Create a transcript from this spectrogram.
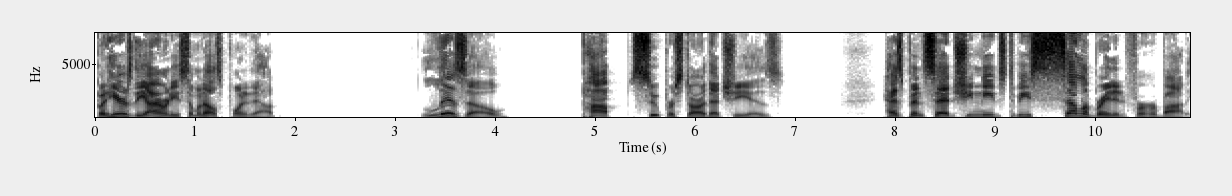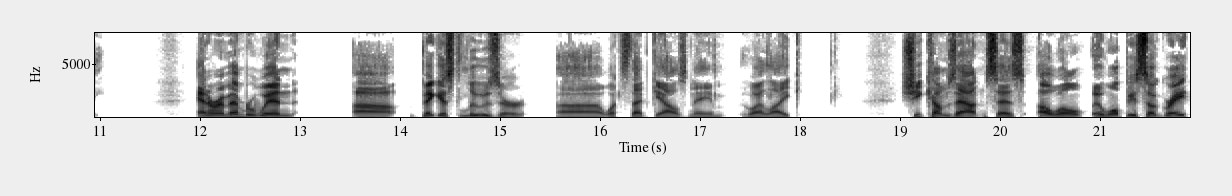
But here's the irony someone else pointed out Lizzo, pop superstar that she is, has been said she needs to be celebrated for her body. And I remember when uh, Biggest Loser, uh, what's that gal's name who I like? She comes out and says, Oh, well, it won't be so great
